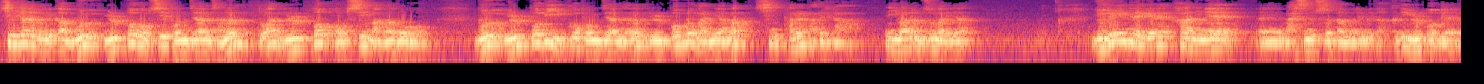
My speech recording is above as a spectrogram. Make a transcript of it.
12절에 보니까 무릇 율법 없이 범죄한 자는 또한 율법 없이 망하고 무릇 율법이 있고 범죄한 자는 율법으로 말미암아 심판을 받으리라. 이 말은 무슨 말이냐? 유대인들에게 하나님의 에, 말씀을 주셨단 말입니다. 그게 율법이에요.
